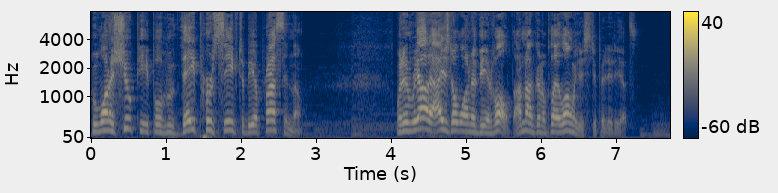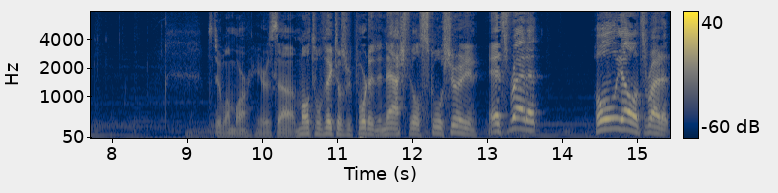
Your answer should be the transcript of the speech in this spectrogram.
who want to shoot people who they perceive to be oppressing them. When in reality, I just don't want to be involved. I'm not going to play along with you stupid idiots. Let's do one more. Here's uh, multiple victims reported in Nashville school shooting. It's Reddit. Holy hell, it's Reddit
